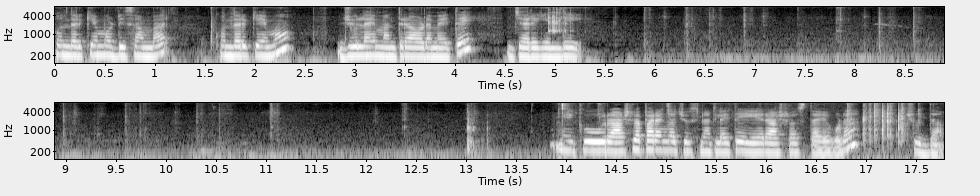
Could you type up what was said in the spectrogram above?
కొందరికేమో డిసెంబర్ కొందరికేమో జూలై మంత్ రావడం అయితే జరిగింది. మీకు రాశుల పరంగా చూసినట్లయితే ఏ రాశులు వస్తాయో కూడా చూద్దాం.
